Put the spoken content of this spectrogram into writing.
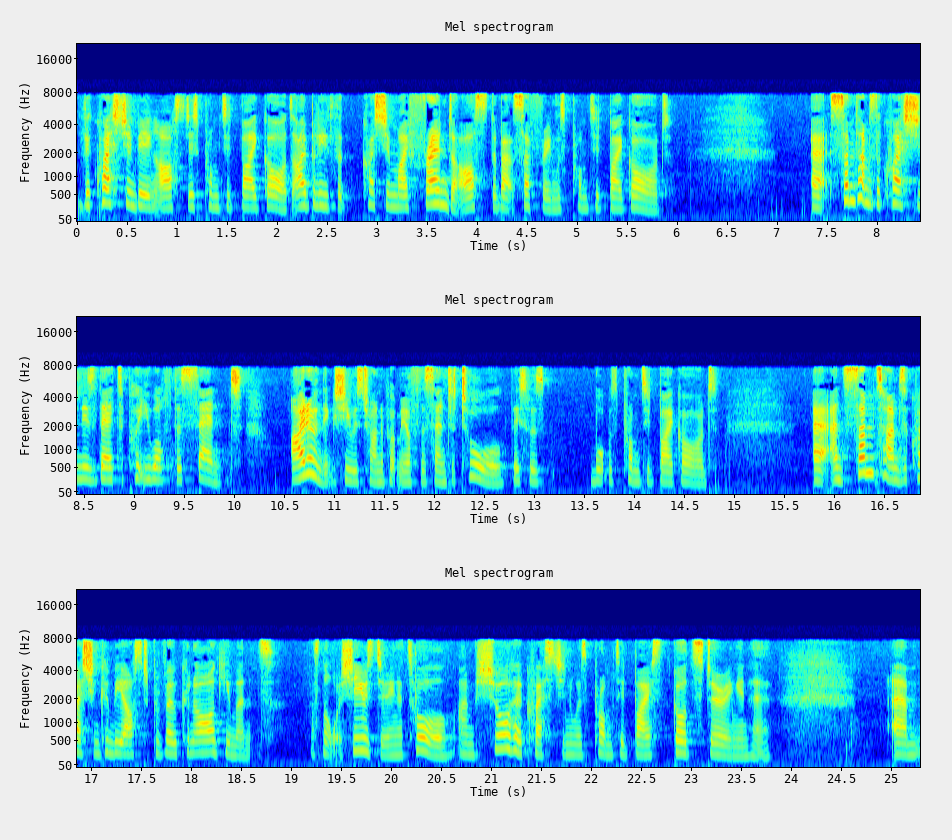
the question being asked is prompted by God. I believe the question my friend asked about suffering was prompted by God. Uh, sometimes the question is there to put you off the scent. I don't think she was trying to put me off the scent at all. This was what was prompted by God. Uh, and sometimes a question can be asked to provoke an argument. That's not what she was doing at all. I'm sure her question was prompted by God stirring in her. Um,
